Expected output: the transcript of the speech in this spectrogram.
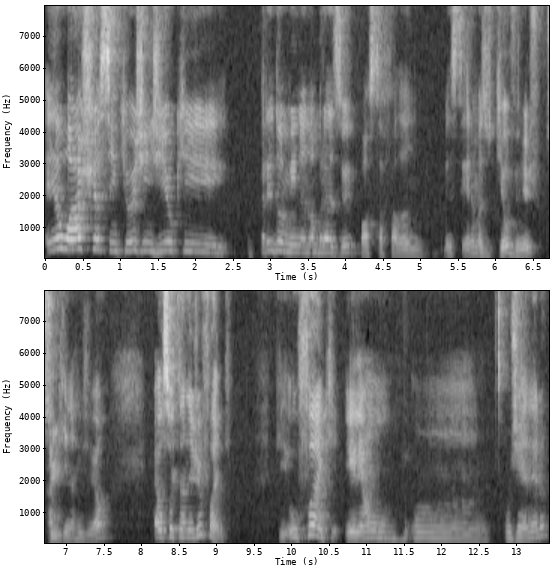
eu acho assim que hoje em dia o que predomina no Brasil, e posso estar falando besteira, mas o que eu vejo Sim. aqui na região é o sertanejo funk. O funk, ele é um, um, um gênero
